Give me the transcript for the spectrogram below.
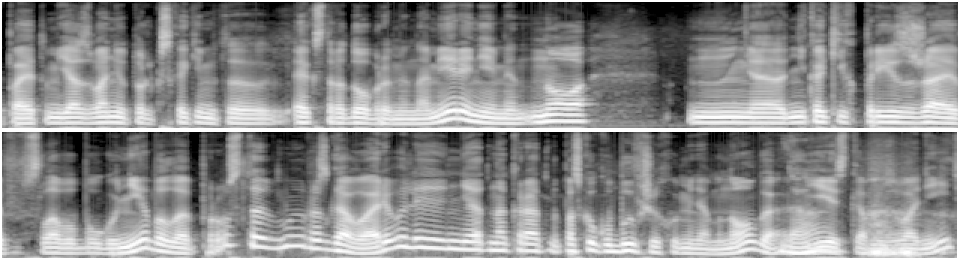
поэтому я звоню только с какими-то экстра добрыми намерениями, но никаких приезжаев, слава богу, не было. Просто мы разговаривали неоднократно, поскольку бывших у меня много, Да. есть кому звонить,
